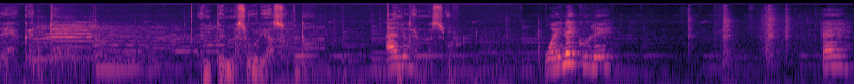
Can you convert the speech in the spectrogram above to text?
عليك أنت. أنت المسؤول يا سلطان. ألو. أنت المسؤول. وينك وليه؟ إيه؟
